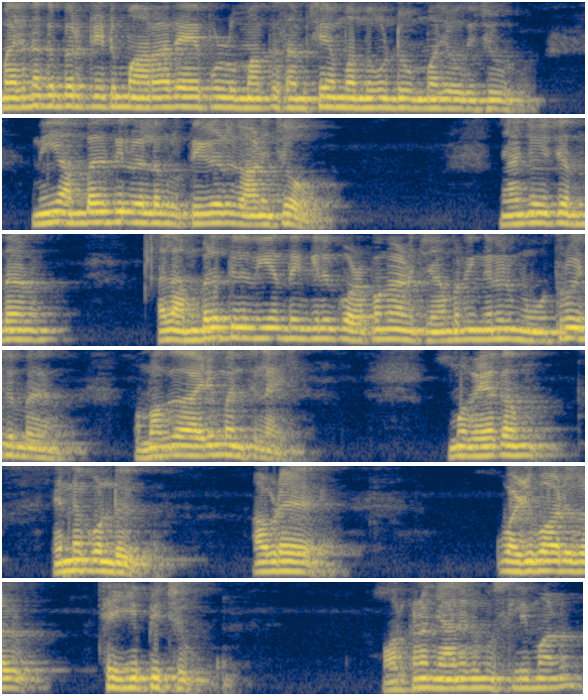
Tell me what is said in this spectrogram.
മരുന്നൊക്കെ പുരട്ടിയിട്ട് മാറാതെ ആയപ്പോൾ ഉമ്മക്ക് സംശയം വന്നുകൊണ്ട് ഉമ്മ ചോദിച്ചു നീ അമ്പലത്തിൽ വല്ല വൃത്തികേട് കാണിച്ചോ? ഞാൻ ചോദിച്ചു എന്താണ്? അല്ല അമ്പലത്തിൽ നീ എന്തെങ്കിലും കുഴപ്പം കാണിച്ചു? ഞാൻ പറഞ്ഞു ഇങ്ങനെ ഒരു മൂത്രം വെച്ചിട്ടുണ്ടായിരുന്നു ഉമ്മക്ക് കാര്യം മനസ്സിലായി. ഉമ്മ വേഗം എന്നെ കൊണ്ട് അവിടെ വഴിപാടുകൾ ചെയ്യിപ്പിച്ചു. ഓർക്കണം ഞാനൊരു മുസ്ലിമാണ്.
